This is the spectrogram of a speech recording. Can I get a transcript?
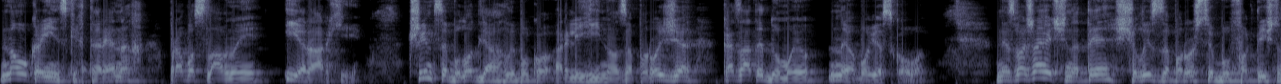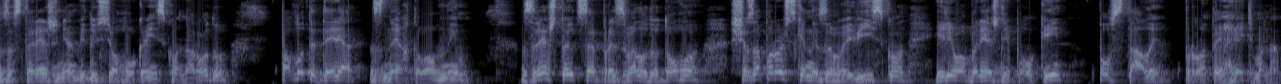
на українських теренах православної ієрархії. Чим це було для глибоко релігійного Запорожжя, казати, думаю, не обов'язково. Незважаючи на те, що лист запорожців був фактично застереженням від усього українського народу, Павло Тетеря знехтував ним. Зрештою, це призвело до того, що запорозьке низове військо і лівобережні полки повстали проти гетьмана.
